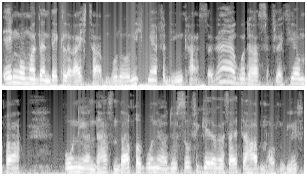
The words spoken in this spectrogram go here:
irgendwo mal deinen Deckel erreicht haben, wo du nicht mehr verdienen kannst. Sag, ja gut, du hast vielleicht hier ein paar Boni und hast ein da ein paar Boni, aber du wirst so viel Geld an der Seite haben, hoffentlich,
